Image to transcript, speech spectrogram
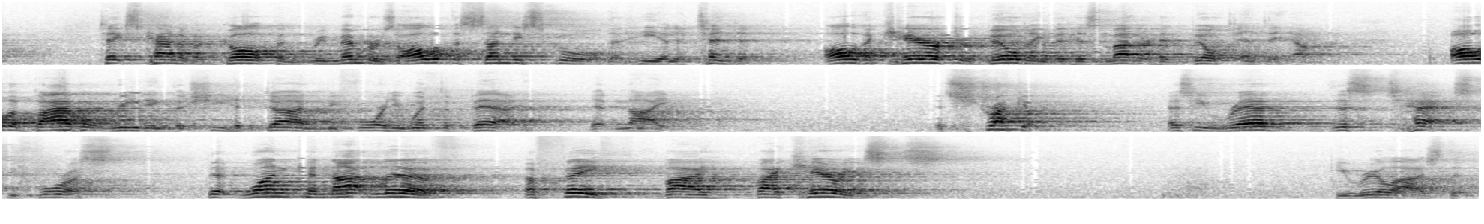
takes kind of a gulp, and remembers all of the Sunday school that he had attended, all the character building that his mother had built into him, all the Bible reading that she had done before he went to bed at night. It struck him as he read this text before us that one cannot live a faith by vicariousness. He realized that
